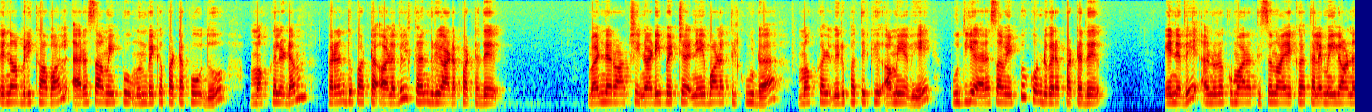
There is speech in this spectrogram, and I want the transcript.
தென்னாப்பிரிக்காவால் அரசமைப்பு முன்வைக்கப்பட்ட போது மக்களிடம் பரந்துபட்ட அளவில் கலந்துரையாடப்பட்டது. மன்னராட்சி நடைபெற்ற நேபாளத்தில் கூட மக்கள் விருப்பத்திற்கு அமையவே புதிய அரசமைப்பு கொண்டுவரப்பட்டது. எனவே அனுரகுமார திசநாயக்க தலைமையிலான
